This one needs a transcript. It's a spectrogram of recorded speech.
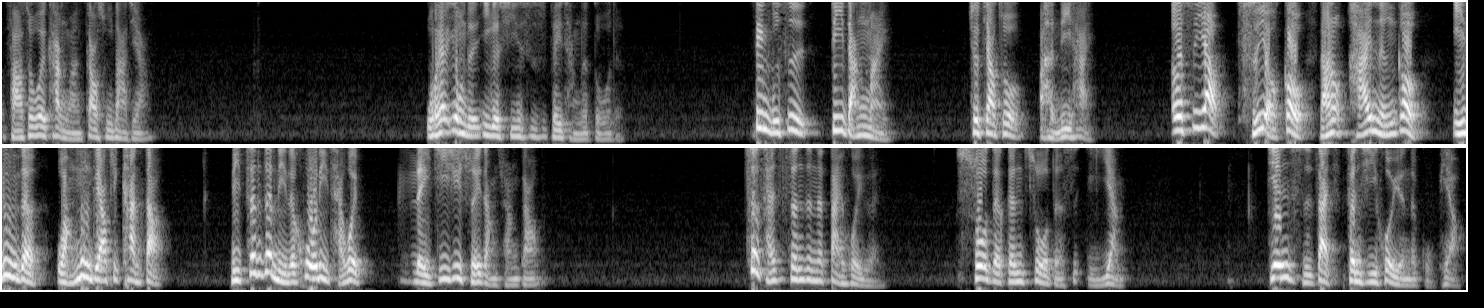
法说会看完，告诉大家。我要用的一个心思是非常的多的，并不是低档买就叫做很厉害，而是要持有够，然后还能够一路的往目标去看到，你真正你的获利才会累积去水涨船高，这才是真正的带会员，说的跟做的是一样，坚持在分析会员的股票，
